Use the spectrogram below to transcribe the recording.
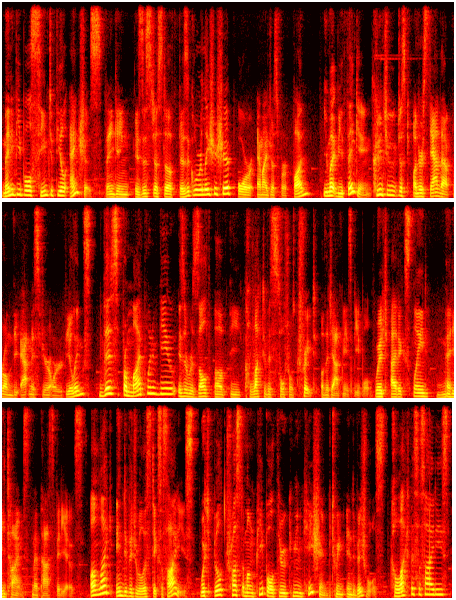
many people seem to feel anxious, thinking, is this just a physical relationship or am I just for fun? You might be thinking, couldn't you just understand that from the atmosphere or your feelings? This, from my point of view, is a result of the collectivist social trait of the Japanese people, which I've explained many times in my past videos. Unlike individualistic societies, which build trust among people through communication between individuals, collectivist societies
